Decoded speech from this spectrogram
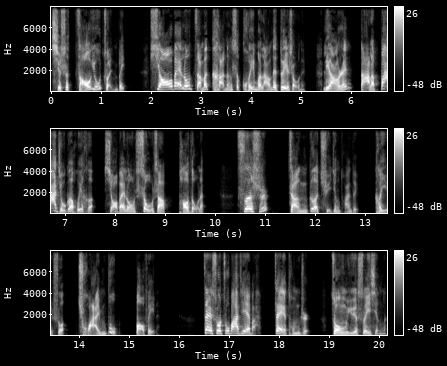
其实早有准备。小白龙怎么可能是奎木狼的对手呢？两人打了八九个回合，小白龙受伤逃走了。此时，整个取经团队可以说全部报废了。再说猪八戒吧，这同志终于睡醒了。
